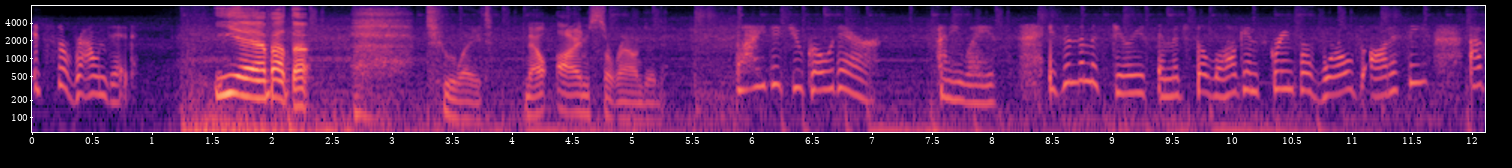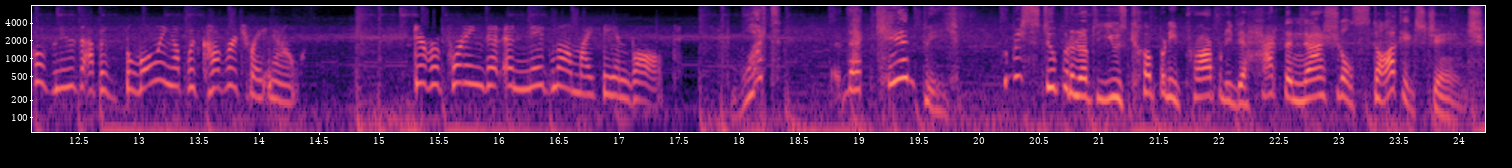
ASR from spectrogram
It's surrounded. Yeah, about that. Too late. Now I'm surrounded. Why did you go there? Anyways, isn't the mysterious image the login screen for World's Odyssey? Aggle's news app is blowing up with coverage right now. They're reporting that Enigma might be involved. What? That can't be. Who'd be stupid enough to use company property to hack the National Stock Exchange?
